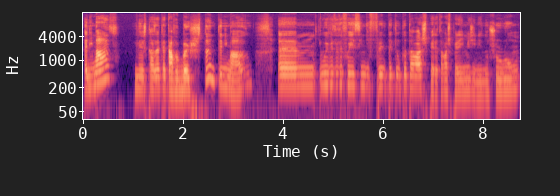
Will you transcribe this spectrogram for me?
animado, neste caso até estava bastante animado, um, o evento até foi assim diferente daquilo que eu estava à espera. Estava à espera, imaginem, de um showroom, ou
